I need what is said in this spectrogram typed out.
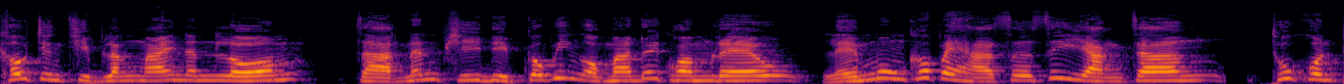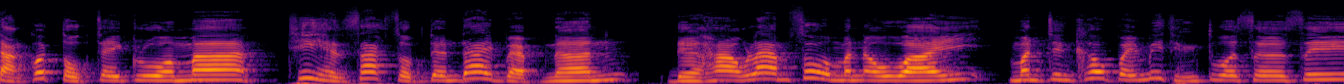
เขาจึงถีบลังไม้นั้นล้ม จากนั้นผีดิบก็วิ่งออกมาด้วยความเร็ว และมุ่งเข้าไปหาเซอร์ซี่อย่างจัง ทุกคนต่างก็ตกใจกลัวมาก ที่เห็นซากศพเดินได้แบบนั้น เดอะฮาวล่ามโซ่มันเอาไว้ มันจึงเข้าไปไม่ถึงตัวเซอร์ซี่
